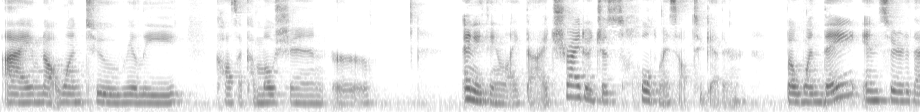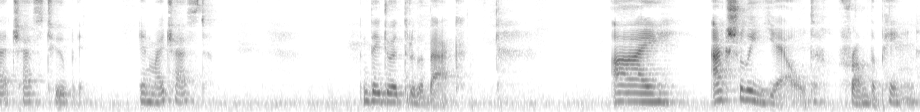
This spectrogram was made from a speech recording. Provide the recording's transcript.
I am not one to really cause a commotion or anything like that. I try to just hold myself together. But when they inserted that chest tube in my chest. They do it through the back. I actually yelled from the pain.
